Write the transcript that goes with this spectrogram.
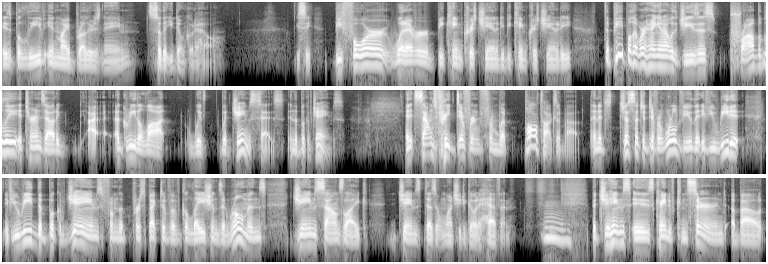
is believe in my brother's name so that you don't go to hell. You see, before whatever became Christianity became Christianity, the people that were hanging out with Jesus probably, it turns out, I- agreed a lot with what James says in the book of James. And it sounds very different from what Paul talks about. And it's just such a different worldview that if you read it, if you read the book of James from the perspective of Galatians and Romans, James sounds like James doesn't want you to go to heaven. Mm. But James is kind of concerned about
